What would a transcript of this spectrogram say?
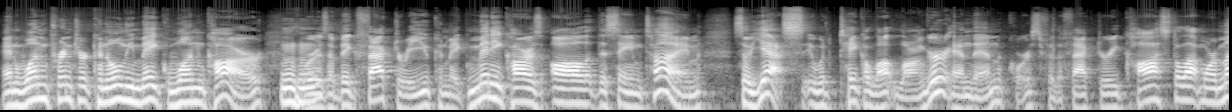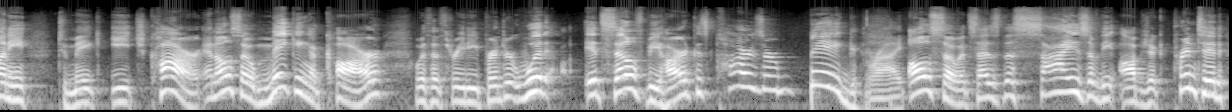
and one printer can only make one car, mm-hmm. whereas a big factory, you can make many cars all at the same time. So, yes, it would take a lot longer, and then, of course, for the factory, cost a lot more money to make each car. And also, making a car with a 3D printer would itself be hard because cars are big. Right. Also, it says the size of the object printed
